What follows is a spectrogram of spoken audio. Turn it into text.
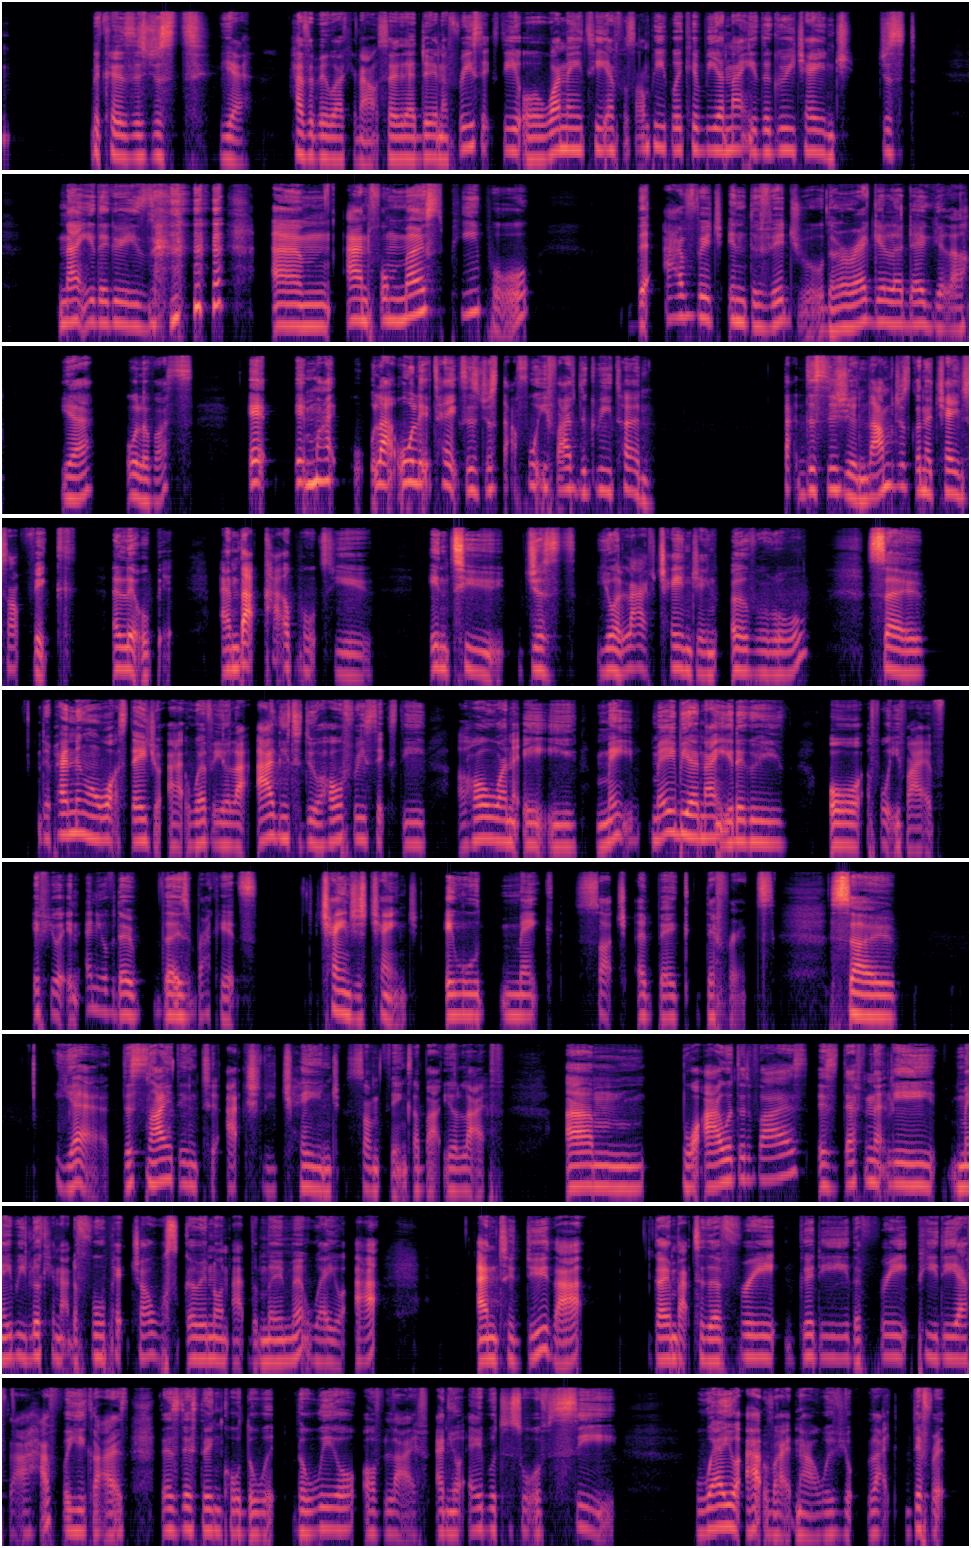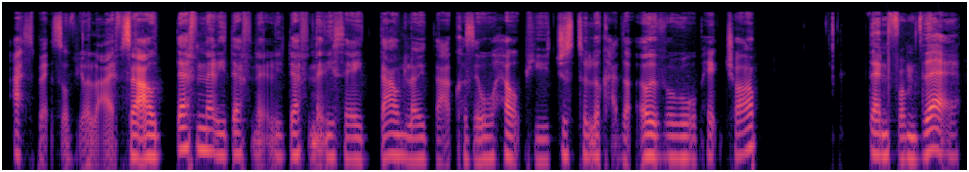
because it's just yeah hasn't been working out. So they're doing a 360 or 180 and for some people it could be a 90 degree change just 90 degrees. um, and for most people, the average individual, the regular, regular, yeah, all of us, it it might like all it takes is just that 45 degree turn. That decision that I'm just gonna change something a little bit. And that catapults you into just your life changing overall. So depending on what stage you're at, whether you're like, I need to do a whole 360, a whole 180, may, maybe a 90 degrees or a 45. If you're in any of the, those brackets, change is change. It will make such a big difference. So, yeah, deciding to actually change something about your life. Um, what I would advise is definitely maybe looking at the full picture, what's going on at the moment, where you're at. And to do that, going back to the free goodie, the free PDF that I have for you guys, there's this thing called the the wheel of life, and you're able to sort of see where you're at right now with your like different aspects of your life. So I'll definitely, definitely, definitely say download that because it will help you just to look at the overall picture then from there,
